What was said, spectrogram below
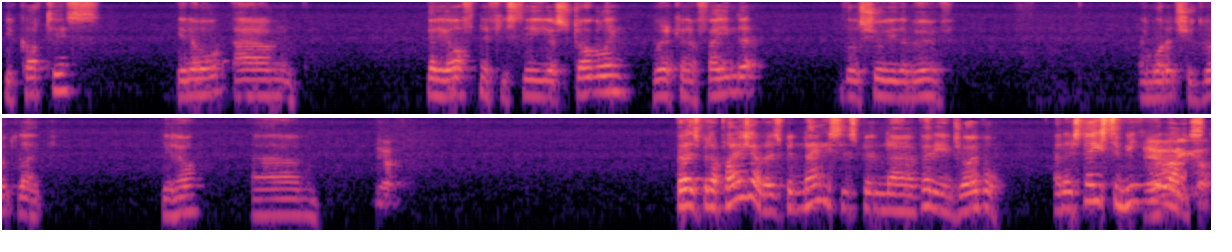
be courteous. You know, um, very often if you say you're struggling, where can I find it? They'll show you the move and what it should look like. You know. Um, Yeah. but it's been a pleasure. It's been nice. It's been uh, very enjoyable, and it's nice to meet you. There go.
